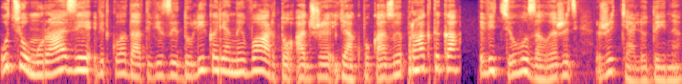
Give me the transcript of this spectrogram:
У цьому разі відкладати візит до лікаря не варто, адже, як показує практика, від цього залежить життя людини.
